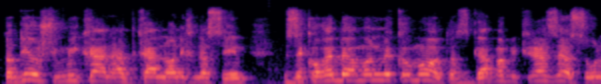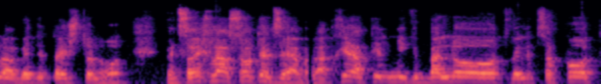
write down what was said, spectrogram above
תודיעו שמכאן עד כאן לא נכנסים, וזה קורה בהמון מקומות, אז גם במקרה הזה אסור לאבד את העשתונות, וצריך לעשות את זה, אבל להתחיל להטיל מגבלות ולצפות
